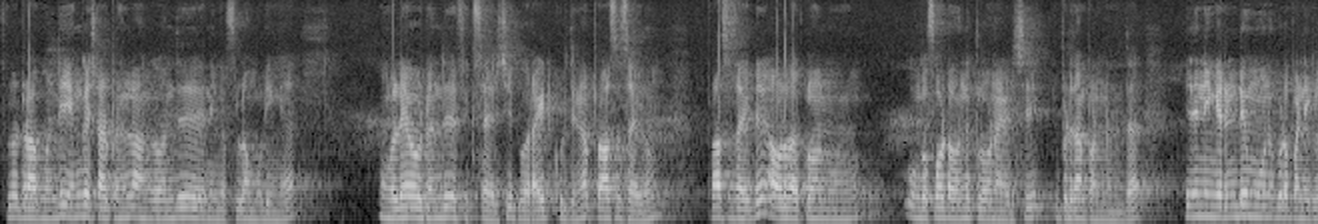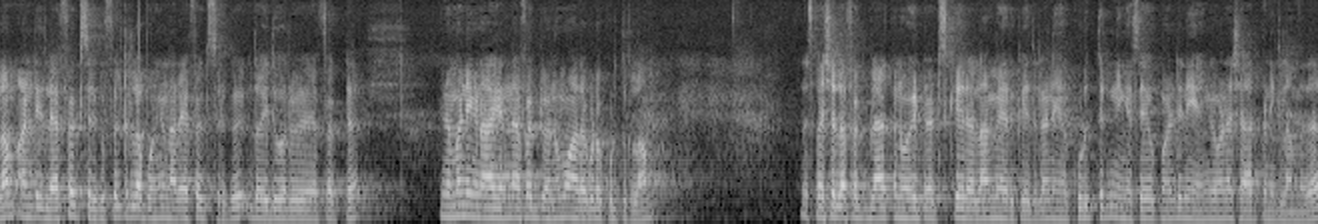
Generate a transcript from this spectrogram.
ஃபுல்லாக ட்ரா பண்ணிட்டு எங்கே ஸ்டார்ட் பண்ணீங்களோ அங்கே வந்து நீங்கள் ஃபுல்லாக முடியுங்க உங்கள் லேஅவுட் வந்து ஃபிக்ஸ் ஆகிடுச்சு இப்போ ரைட் கொடுத்தீங்கன்னா ப்ராசஸ் ஆகிடும் ப்ராசஸ் ஆகிட்டு அவ்வளோதான் க்ளோன் உங்கள் ஃபோட்டோ வந்து க்ளோன் ஆகிடுச்சு இப்படி தான் பண்ணணும் இது. இதை நீங்கள் ரெண்டு மூணு கூட பண்ணிக்கலாம். அண்ட் இதில் எஃபெக்ட்ஸ் இருக்குது ஃபில்டரில் போனீங்கன்னா நிறைய எஃபெக்ட்ஸ் இருக்குது இதோ இது ஒரு எஃபெக்ட்டு இந்த மாதிரி நீங்கள் நான் என்ன எஃபெக்ட் வேணுமோ அதை கூட கொடுத்துக்கலாம். Special effect black and white red scale எல்லாமே இருக்குது இதில் நீங்கள் கொடுத்துட்டு நீங்கள் சேவ் பண்ணிவிட்டு நீங்கள் எங்கே வேணால் ஷேர் பண்ணிக்கலாம் இதை.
